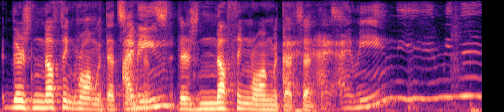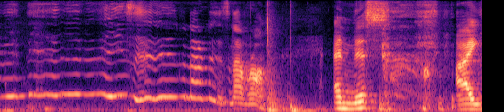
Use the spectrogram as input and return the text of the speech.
There's nothing wrong with that I sentence. mean- there's nothing wrong with that sentence. I, I I mean, not, it's not wrong. And this, I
